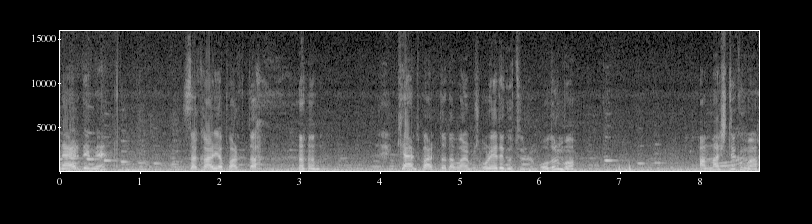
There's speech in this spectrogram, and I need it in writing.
Nerede? Nerede mi? Sakarya Park'ta. Kent Park'ta da varmış. Oraya da götürürüm. Olur mu? Anlaştık mı?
